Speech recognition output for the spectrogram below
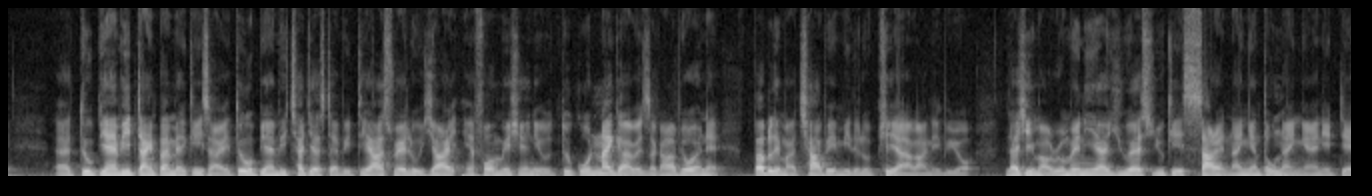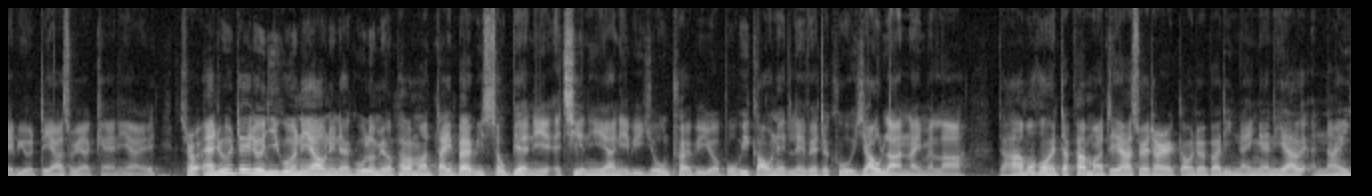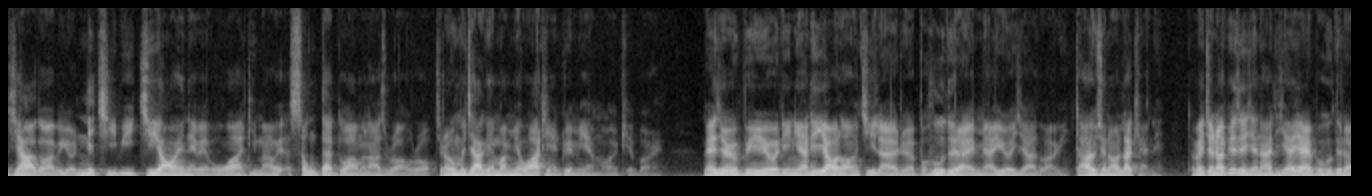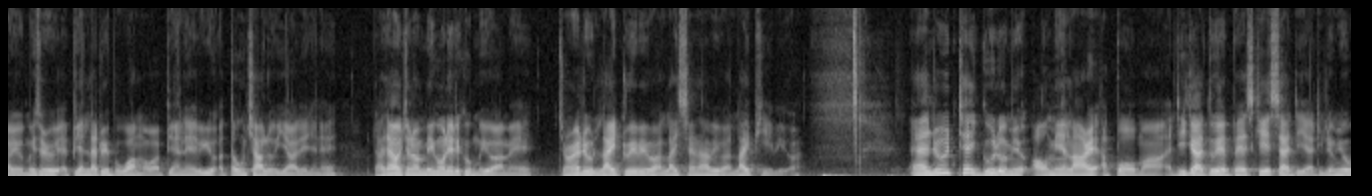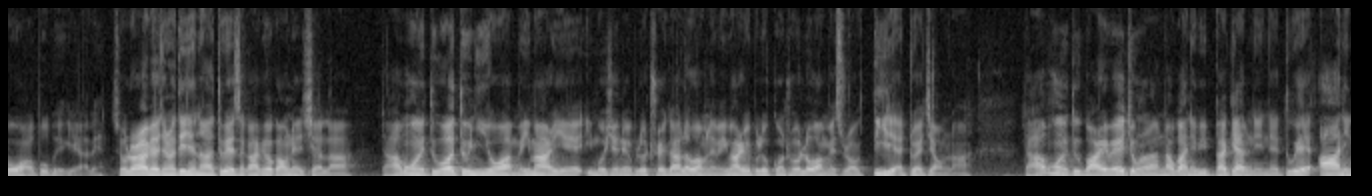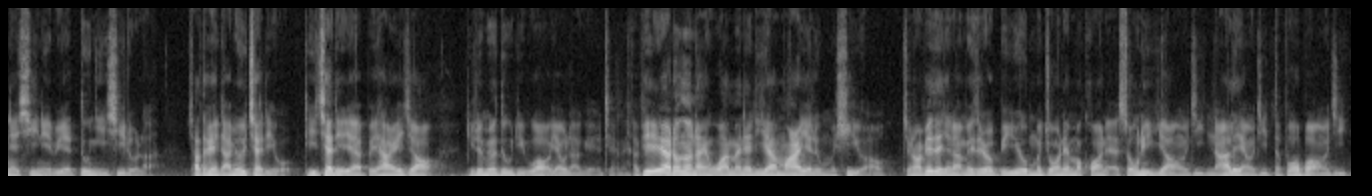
အဲသူပြန်ပြီးတိုင်ပတ်မဲ့ကိစ္စတွေသူ့ကိုပြန်ပြီး charge step ပြီးတရားစွဲလို့ရတဲ့ information တွေကိုသူကိုနိုင်ကပဲစကားပြောရင်းနဲ့ public မှာချပေးမိတယ်လို့ဖြစ်ရကနေပြီးတော့ လက်ရှိမှာ Romania, US, UK စတဲ့နိုင်ငံသုံးနိုင်ငံနေတည်ပြီးတော့တရားစွဲရခံနေရတယ်။ဆိုတော့ Andrew Tate တို့ညီကိုနှစ်ယောက်အနေနဲ့ကိုလိုမျိုးဖက်ဖက်မှာတိုင်ပတ်ပြီးစုပ်ပြတ်နေတဲ့အခြေအနေရနေပြီးရုံးထွက်ပြီးတော့ပိုပြီးကောင်းတဲ့ level တစ်ခုကိုရောက်လာနိုင်မလား။ဒါမှမဟုတ်ရင်တစ်ဖက်မှာတရားစွဲထားတဲ့ counter party နိုင်ငံတွေကပဲအနိုင်ရသွားပြီးတော့နှစ်ချီပြီးဂျေအောင်ရင်းနဲ့ပဲဘဝကဒီမှာပဲအဆုံးသတ်သွားမလားဆိုတော့တော့ကျွန်တော်တို့မကြခင်မှာမြဝထင်တွေ့မြင်ရမှာပဲဖြစ်ပါတယ်။မဲဆိုတော့ဗီဒီယိုဒီနေရာထိရောက်လာအောင်ကြည့်လာတဲ့အတွက်ဘ ഹു တွေ့တာတွေအများကြီးတော့ရသွားပြီ။ဒါကိုကျွန်တော်လက်ခံတယ်။ ဒါပေမဲ့ကျွန်တော်ဖြစ်စေချင်တာဒီရရတဲ့ဘ ഹു တွေ့တာတွေကိုမိတ်ဆွေတို့အပြင်လက်တွေဘဝမှာပါပြန်လဲပြီးတော့အသုံးချလို့ရသေးတယ်။ဒါကြောင့်ကျွန်တော်မိကုံးလေးတစ်ခုမေးပါမယ်။ကျွန်တော်တို့ light တွေးပေးပါ light စဉ်းစားပေးပါ light ဖြေပေးပါ။ Andrew Tate ခုလိုမျိုးအောင်မြင်လာတဲ့အပေါ်မှာအဓိကသူ့ရဲ့ best case set တွေကဒီလိုမျိုးဘဝကိုပို့ပေးခဲ့ရလဲဆိုတော့ဗျာကျွန်တော်သိချင်တာသူ့ရဲ့စကားပြောကောင်းတဲ့ချက်လားဒါမှမဟုတ်သူရောသူညီရောကမိန်းမတွေရဲ့ emotion တွေဘယ်လို trigger လုပ်ရမလဲမိန်းမတွေဘယ်လို control လုပ်ရမလဲဆိုတော့သိတဲ့အတွက်ကြောင့်လား ဒါမှမဟုတ်သူဘာတွေပဲကြုံလာနောက်ကနေပြီး backup အနေနဲ့သူ့ရဲ့အားအနေနဲ့ရှိနေပြီးသူ့ညီရှိလို့လားစသဖြင့်ဒါမျိုးချက်တွေပေါ့ဒီချက်တွေကဘယ်ဟာတွေကြောင့်ဒီလိုမျိုးသူဒီဘဝကိုရောက်လာခဲ့တယ်ထင်တယ်အဖြေရတော့နိုင်ဟိုအမန်နဲ့ဒီယာမားရလို့မရှိပါဘူးကျွန်တော်ဖြစ်စေချင်တာမိတ်ဆွေတို့ဗီဒီယိုမကြော်နဲ့မခွာနဲ့အဆုံးထိရအောင်ကြည့်နားလည်အောင်ကြည့်သဘောပေါက်အောင်ကြည့်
